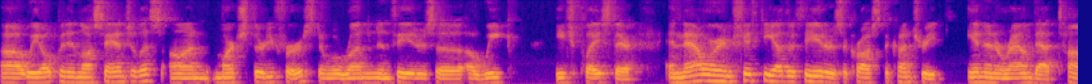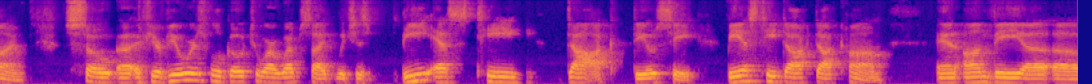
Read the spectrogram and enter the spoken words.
Uh, we open in Los Angeles on March 31st, and we'll run in theaters a, a week each place there. And now we're in 50 other theaters across the country in and around that time. So uh, if your viewers will go to our website, which is bstdoc, D-O-C, bstdoc.com, and on the uh, uh,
